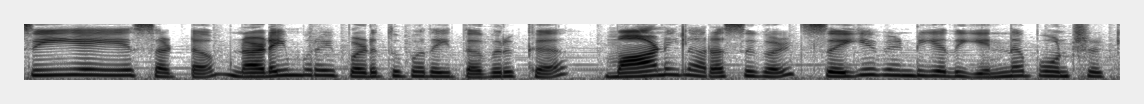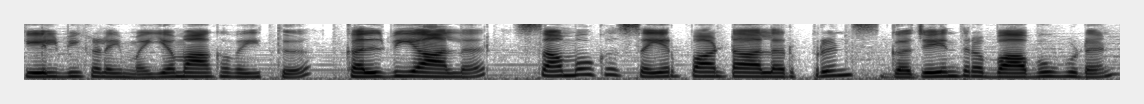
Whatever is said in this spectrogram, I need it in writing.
சிஏஏ சட்டம் நடைமுறைப்படுத்துவதை தவிர்க்க மாநில அரசுகள் செய்ய வேண்டியது என்ன போன்ற கேள்விகளை மையமாக வைத்து கல்வியாளர் சமூக செயற்பாட்டாளர் பிரின்ஸ் கஜேந்திர பாபுவுடன்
